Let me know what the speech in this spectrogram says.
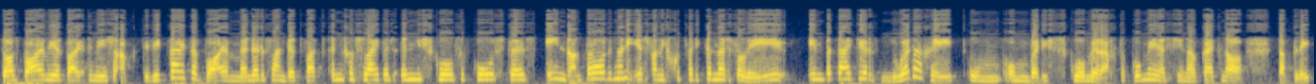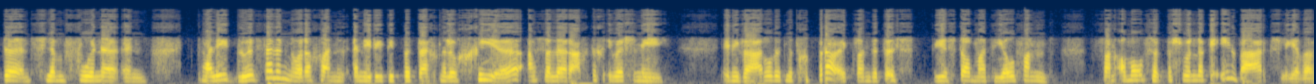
Daar's baie meer buitemuurse aktiwiteite, baie minder van dit wat ingesluit is in die skool se kostes en dan praat ek nou nie eers van die goed wat die kinders wil hê en baie keer nodig het om om by die skool mee reg te kom nie. As jy nou kyk na tablette en slimfone en hulle het blootstelling nodig aan in hierdie tipe tegnologie as hulle regtig iewers in die in die wêreld dit moet gebruik want dit is deesdae maar deel van van almal se persoonlike en werkslewe.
